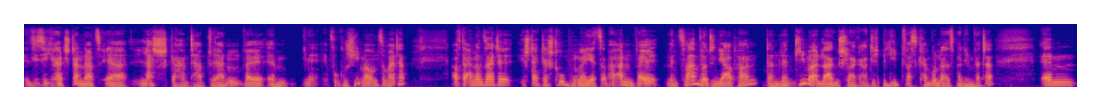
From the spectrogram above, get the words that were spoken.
die Sicherheitsstandards eher lasch gehandhabt werden, weil ähm, ne, Fukushima und so weiter. Auf der anderen Seite steigt der Stromhunger jetzt aber an, weil wenn es warm wird in Japan, dann werden Klimaanlagen schlagartig beliebt, was kein Wunder ist bei dem Wetter. Ähm,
